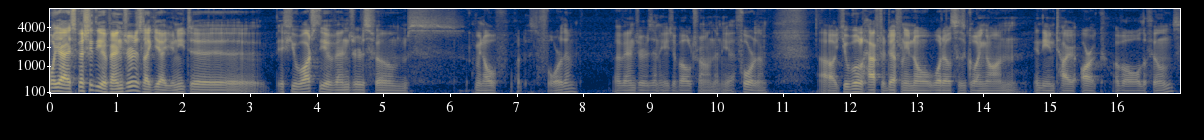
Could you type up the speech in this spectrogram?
Well, yeah, especially the Avengers. Like, yeah, you need to. If you watch the Avengers films, I mean, all what is it, four of them, Avengers and Age of Ultron, and yeah, four of them. Uh, you will have to definitely know what else is going on in the entire arc of all the films.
